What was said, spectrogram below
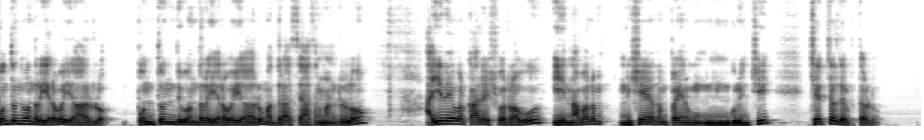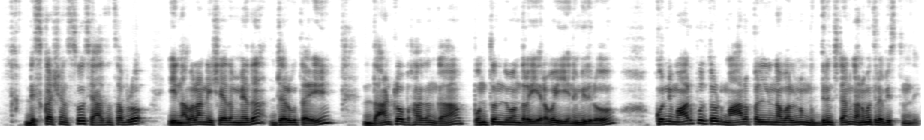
పంతొమ్మిది వందల ఇరవై ఆరులో పంతొమ్మిది వందల ఇరవై ఆరు మద్రాసు శాసన మండలిలో అయ్యదేవర కాళేశ్వరరావు ఈ నవల నిషేధం పైన గురించి చర్చలు జరుపుతాడు. డిస్కషన్స్ శాసనసభలో ఈ నవల నిషేధం మీద జరుగుతాయి. దాంట్లో భాగంగా పంతొమ్మిది వందల ఇరవై ఎనిమిదిలో కొన్ని మార్పులతో మాలపల్లి నవలను ముద్రించడానికి అనుమతి లభిస్తుంది.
